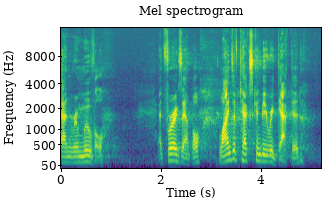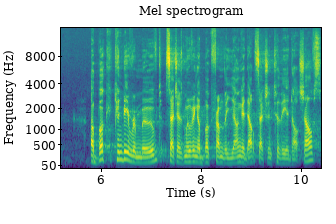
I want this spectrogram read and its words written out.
and removal. And for example, lines of text can be redacted, a book can be removed, such as moving a book from the young adult section to the adult shelves.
